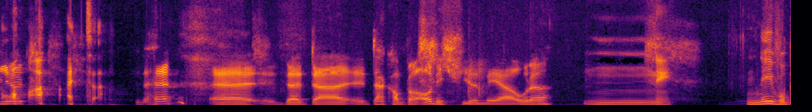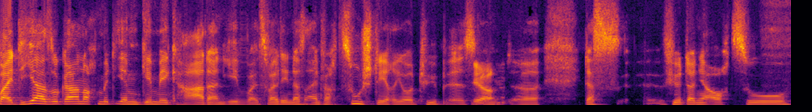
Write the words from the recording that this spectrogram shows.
Oh, Alter. Äh, da, da, da kommt doch auch nicht viel mehr, oder? Nee. Nee, wobei die ja sogar noch mit ihrem Gimmick hadern jeweils, weil denen das einfach zu stereotyp ist. Ja. Und äh, das führt dann ja auch zu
